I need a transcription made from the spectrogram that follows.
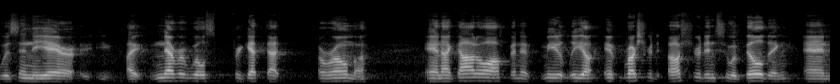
was in the air. I never will forget that aroma. And I got off and immediately uh, ushered, ushered into a building. And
